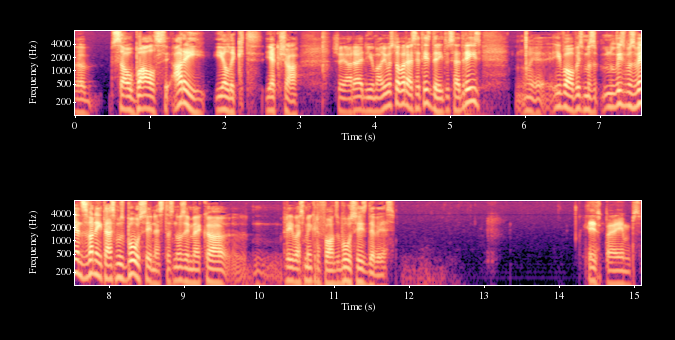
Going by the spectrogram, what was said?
uh, savu balsi arī ielikt iekšā šajā raidījumā. Jūs to varēsiet izdarīt visai drīz. Ivo, vismaz, vismaz viens zvanītājs mums būs Ines. Tas nozīmē, ka brīvais mikrofons būs izdevies. Iespējams.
